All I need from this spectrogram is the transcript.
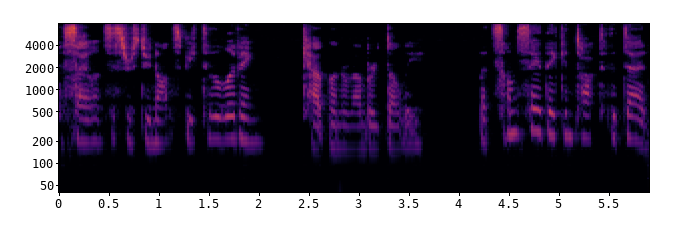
The silent sisters do not speak to the living, Catelyn remembered dully. But some say they can talk to the dead.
